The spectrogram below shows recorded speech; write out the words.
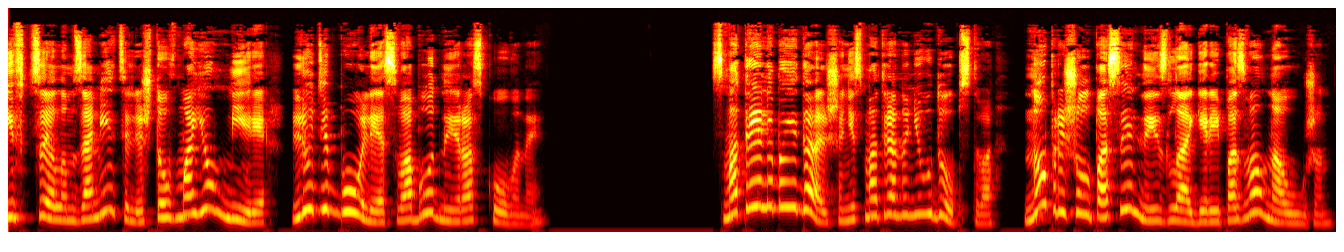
и в целом заметили, что в моем мире люди более свободны и раскованы. Смотрели бы и дальше, несмотря на неудобства, но пришел посыльный из лагеря и позвал на ужин.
